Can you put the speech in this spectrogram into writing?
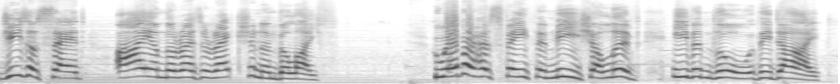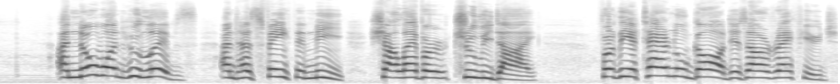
Jesus said, I am the resurrection and the life. Whoever has faith in me shall live even though they die. And no one who lives and has faith in me shall ever truly die. For the eternal God is our refuge,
